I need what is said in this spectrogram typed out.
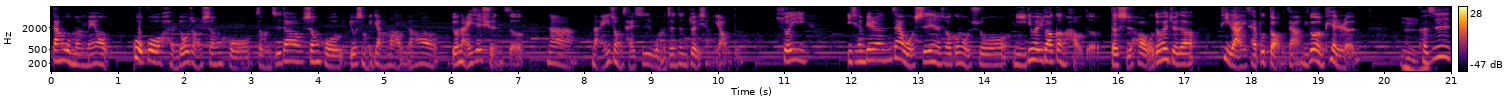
当我们没有过过很多种生活，怎么知道生活有什么样貌？然后有哪一些选择？那哪一种才是我们真正最想要的？所以以前别人在我失恋的时候跟我说“你一定会遇到更好的”的时候，我都会觉得屁啦，你才不懂这样，你根本骗人。嗯，可是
